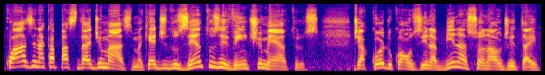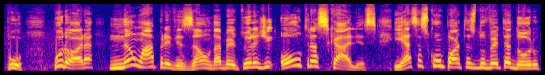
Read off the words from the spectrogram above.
quase na capacidade máxima, que é de 220 metros. De acordo com a usina binacional de Itaipu, por hora não há previsão da abertura de outras calhas. E essas comportas do vertedouro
